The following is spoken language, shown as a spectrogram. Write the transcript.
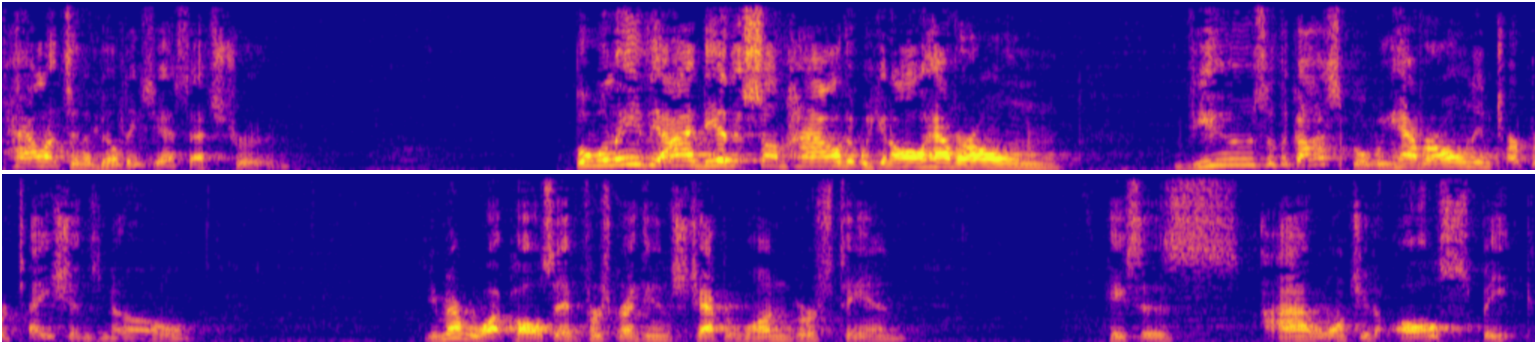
talents and abilities. Yes, that's true. But we'll leave the idea that somehow that we can all have our own views of the gospel. We have our own interpretations. No. You remember what Paul said in 1 Corinthians chapter 1, verse 10? He says, I want you to all speak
